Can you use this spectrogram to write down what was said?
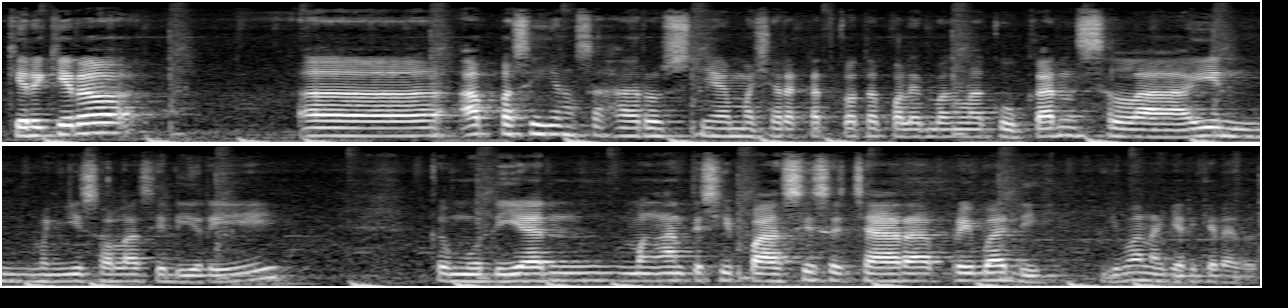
kira-kira uh, apa sih yang seharusnya masyarakat Kota Palembang lakukan selain mengisolasi diri, kemudian mengantisipasi secara pribadi? Gimana kira-kira itu?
